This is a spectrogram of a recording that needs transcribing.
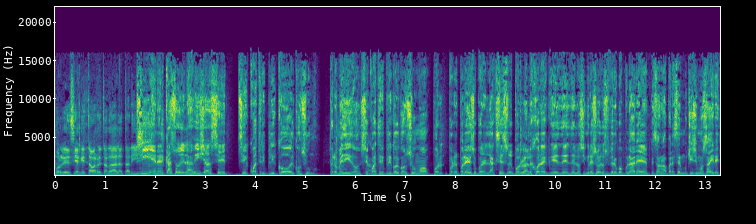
Porque decían que estaba retardada la tarifa. Sí, en el caso de las villas se, se cuatriplicó el consumo. Pero medido, se cuatriplicó el consumo por, por, por eso, por el acceso, por la mejora de, de- de los ingresos de los sectores populares, empezaron a aparecer muchísimos aires.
